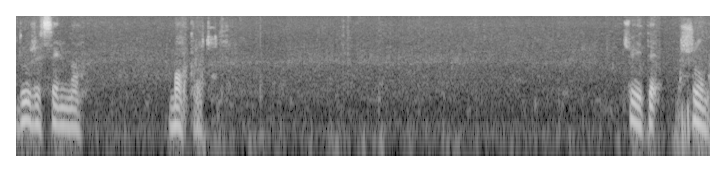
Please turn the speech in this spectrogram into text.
Дуже сильно мокро тут. Чуєте шум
